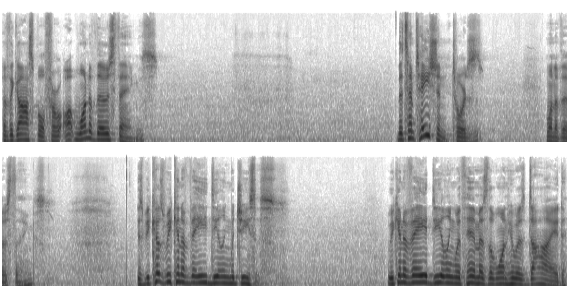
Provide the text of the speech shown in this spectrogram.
of the gospel for one of those things, the temptation towards one of those things is because we can evade dealing with Jesus. We can evade dealing with him as the one who has died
